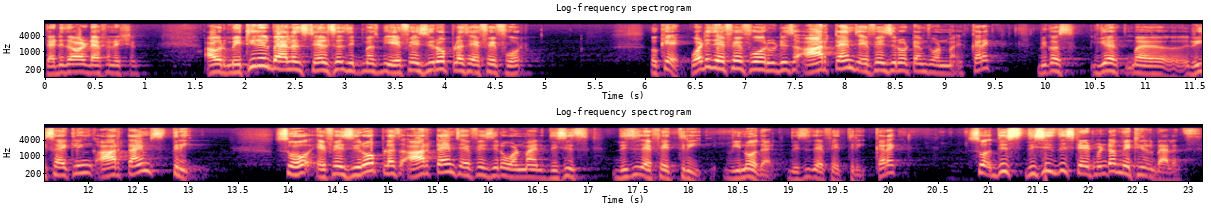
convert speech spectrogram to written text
that is our definition. Our material balance tells us it must be f a 0 plus f a 4. Okay. What is f a 4? It is r times f a 0 times 1 minus correct because we are uh, recycling r times 3 so, f a 0 plus r times f a 0 1 minus this is this is f a 3 we know that this is f a 3 correct. So, this this is the statement of material balance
